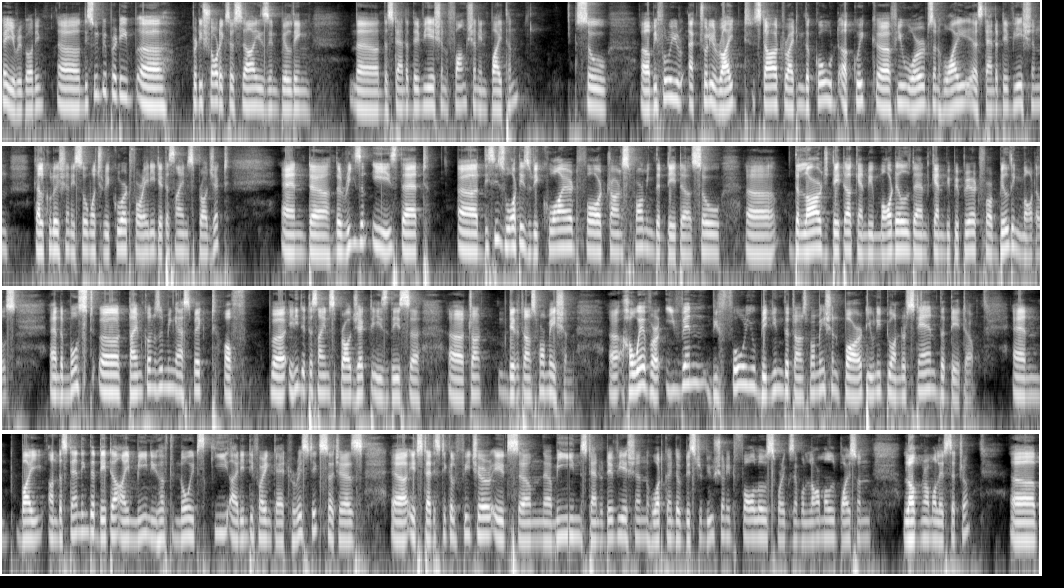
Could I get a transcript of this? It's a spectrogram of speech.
Hey everybody, uh, this will be pretty uh, pretty short exercise in building the, the standard deviation function in Python. So uh, before you actually write, start writing the code, a quick uh, few words on why standard deviation calculation is so much required for any data science project. And uh, the reason is that uh, this is what is required for transforming the data. So uh, the large data can be modeled and can be prepared for building models. And the most uh, time consuming aspect of uh, any data science project is this uh, uh, tra data transformation. Uh, however, even before you begin the transformation part, you need to understand the data. And by understanding the data, I mean you have to know its key identifying characteristics such as uh, its statistical feature, its um, uh, mean, standard deviation, what kind of distribution it follows, for example, normal, Poisson, log normal, etc. Uh,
